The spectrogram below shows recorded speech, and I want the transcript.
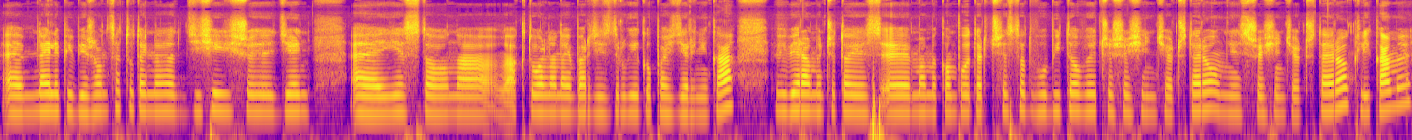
e, najlepiej bieżąca. Tutaj na dzisiejszy dzień e, jest to na, aktualna najbardziej z 2 października. Wybieramy, czy to jest, e, mamy komputer 32-bitowy, czy 64. U mnie jest 64. Klikamy.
